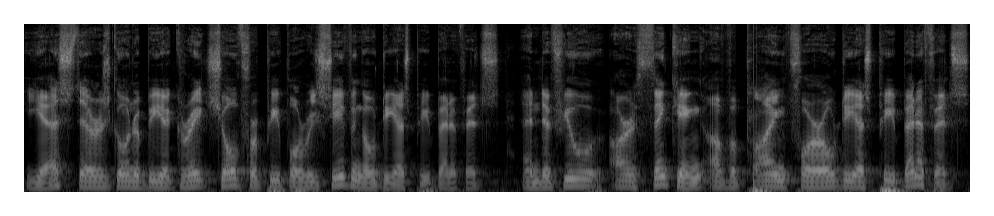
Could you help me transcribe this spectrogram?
Yes, there is going to be a great show for people receiving ODSP benefits, and if you are thinking of applying for ODSP benefits,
